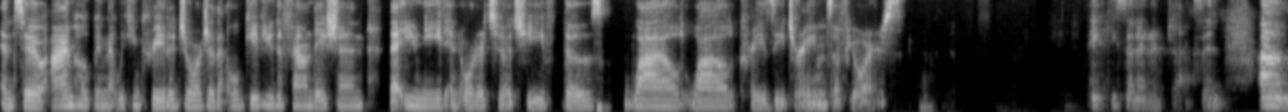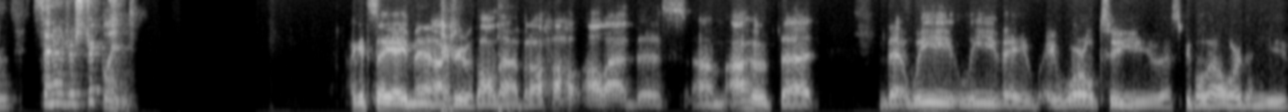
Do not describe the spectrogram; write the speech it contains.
And so I'm hoping that we can create a Georgia that will give you the foundation that you need in order to achieve those wild, wild, crazy dreams of yours. Thank you, Senator Jackson. Um, Senator Strickland. I could say amen. I agree with all that, but I'll, I'll, I'll add this. Um, I hope that that we leave a, a world to you as people that are older than you,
